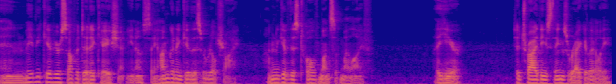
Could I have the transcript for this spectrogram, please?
and maybe give yourself a dedication. You know, say, I'm going to give this a real try. I'm going to give this 12 months of my life, a year, to try these things regularly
